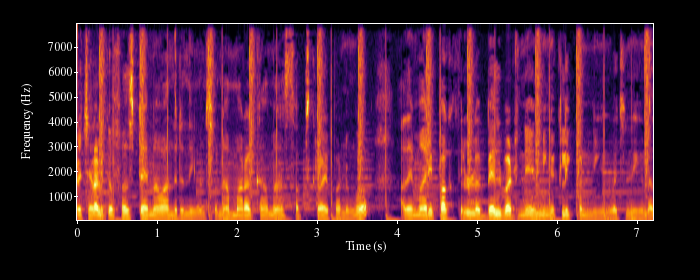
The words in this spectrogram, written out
எங்களோட சேனலுக்கு ஃபர்ஸ்ட் டைம் வந்திருந்தீங்கன்னு சொன்னால் மறக்காமல் சப்ஸ்கிரைப் பண்ணுங்க. அதே மாதிரி பக்கத்தில் உள்ள பெல் பட்டனையும் நீங்கள் கிளிக் பண்ணீங்கன்னு வச்சுருந்தீங்கன்னா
